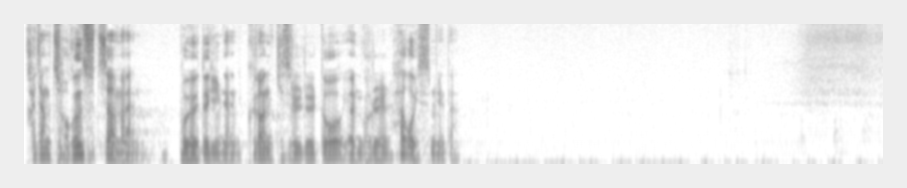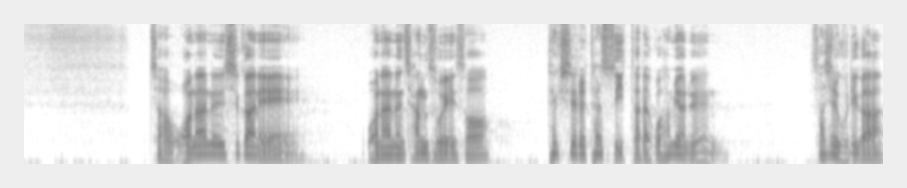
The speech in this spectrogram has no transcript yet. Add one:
가장 적은 숫자만 보여드리는 그런 기술들도 연구를 하고 있습니다. 자 원하는 시간에 원하는 장소에서 택시를 탈 수 있다라고 하면은 사실 우리가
